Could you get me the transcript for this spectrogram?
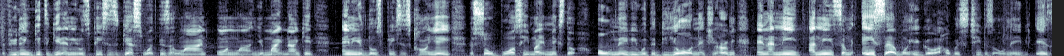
if you didn't get to get any of those pieces, guess what? There's a line online. You might not get any of those pieces. Kanye is so boss, he might mix the Old Navy with the Dior next. You heard me? And I need I need some ASAP when he go. I hope it's cheap as Old Navy is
